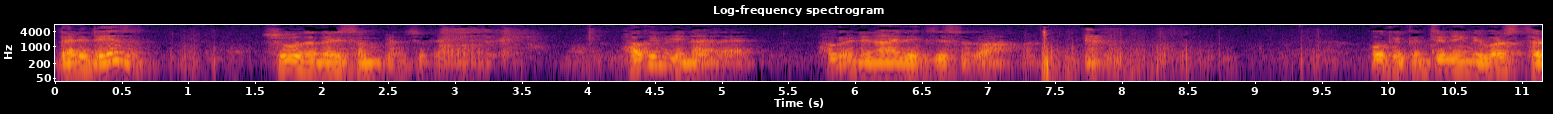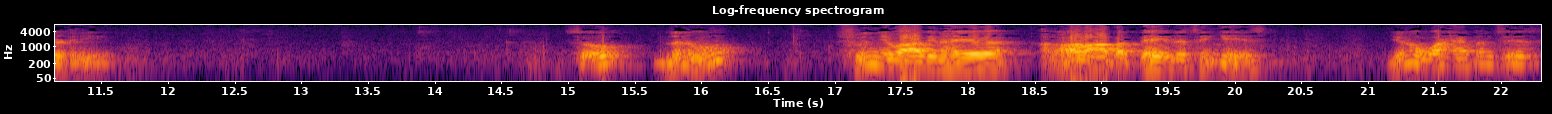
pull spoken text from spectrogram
That it is. So that there is some principle. How can you deny that? How can you deny the existence of Atman? okay, continuing the verse 30. So, Nanu, Shunyavadinaheva, Avapatya, the thing is, you know what happens is,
